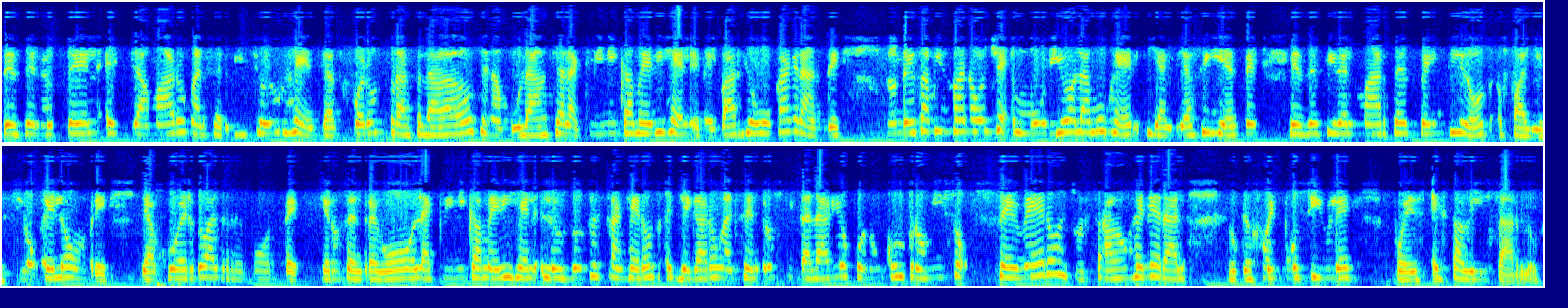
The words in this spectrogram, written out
desde el hotel eh, llamaron al servicio de urgencias, fueron trasladados en ambulancia a la clínica Medigel en el barrio Boca Grande, donde esa misma noche murió la mujer y al día siguiente, es decir, el martes 22, falleció el hombre. De acuerdo al reporte que nos entregó la clínica Medigel, los dos extranjeros llegaron al centro hospitalario con un compromiso severo en su estado general, lo que fue imposible pues estabilizarlos.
